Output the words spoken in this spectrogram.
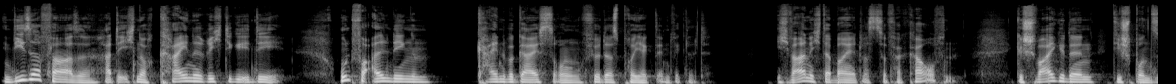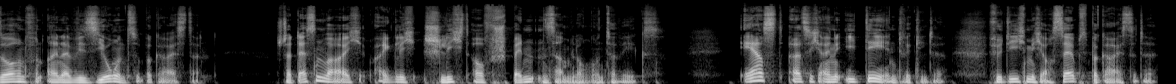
In dieser Phase hatte ich noch keine richtige Idee und vor allen Dingen keine Begeisterung für das Projekt entwickelt. Ich war nicht dabei, etwas zu verkaufen, geschweige denn die Sponsoren von einer Vision zu begeistern. Stattdessen war ich eigentlich schlicht auf Spendensammlung unterwegs. Erst als ich eine Idee entwickelte, für die ich mich auch selbst begeisterte,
